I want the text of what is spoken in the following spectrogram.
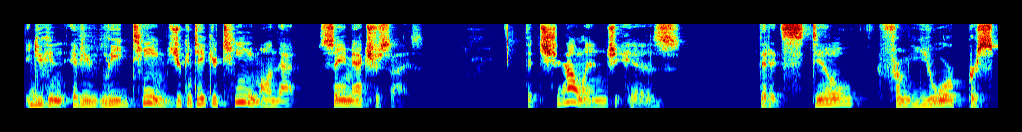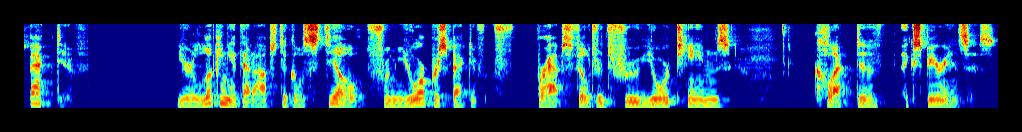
You can, if you lead teams, you can take your team on that same exercise. The challenge is that it's still from your perspective. You're looking at that obstacle still from your perspective, perhaps filtered through your team's collective experiences.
